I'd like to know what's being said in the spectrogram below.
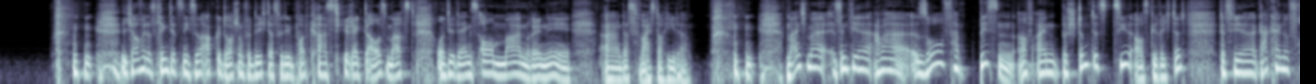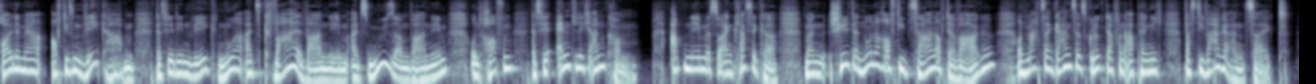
Ich hoffe, das klingt jetzt nicht so abgedroschen für dich, dass du den Podcast direkt ausmachst und dir denkst, oh Mann, René, äh, das weiß doch jeder. Manchmal sind wir aber so verbissen auf ein bestimmtes Ziel ausgerichtet, dass wir gar keine Freude mehr auf diesem Weg haben, dass wir den Weg nur als Qual wahrnehmen, als mühsam wahrnehmen und hoffen, dass wir endlich ankommen. Abnehmen ist so ein Klassiker. Man schielt dann nur noch auf die Zahl auf der Waage und macht sein ganzes Glück davon abhängig, was die Waage anzeigt.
